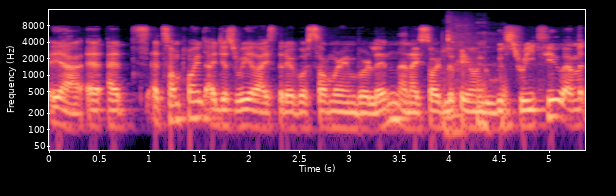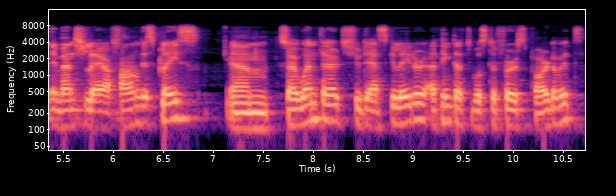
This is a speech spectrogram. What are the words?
yeah, at at some point I just realized that it was somewhere in Berlin, and I started looking on Google Street View, and eventually I found this place. Um, so I went there to shoot the escalator. I think that was the first part of it.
